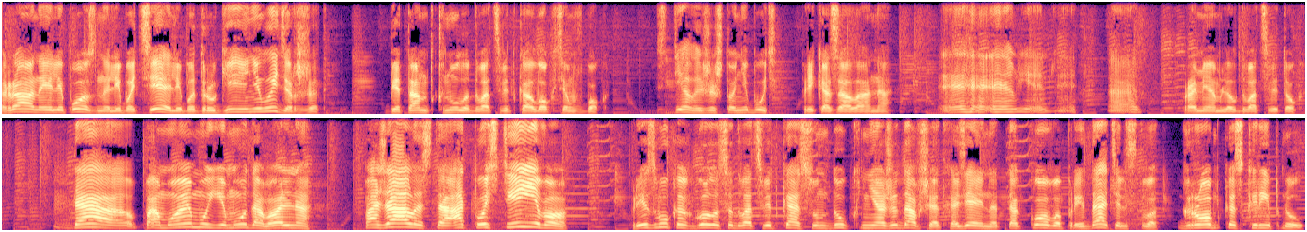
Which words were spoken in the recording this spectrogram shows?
Рано или поздно либо те, либо другие не выдержат. Бетан ткнула два цветка локтем в бок. «Сделай же что-нибудь», — приказала она. промямлил два цветок. «Да, по-моему, ему довольно. Пожалуйста, отпусти его!» При звуках голоса два цветка сундук, не ожидавший от хозяина такого предательства, громко скрипнул.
